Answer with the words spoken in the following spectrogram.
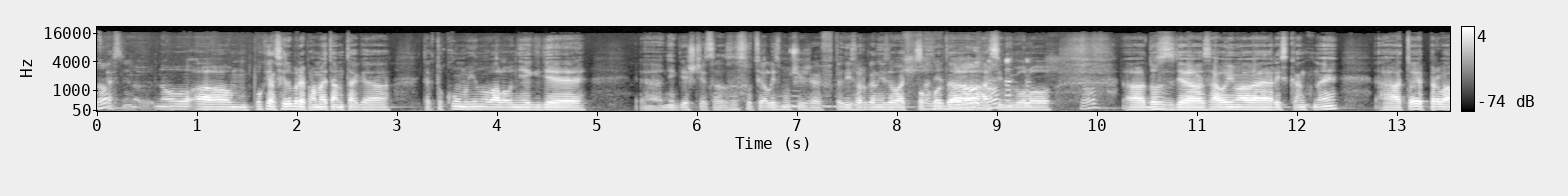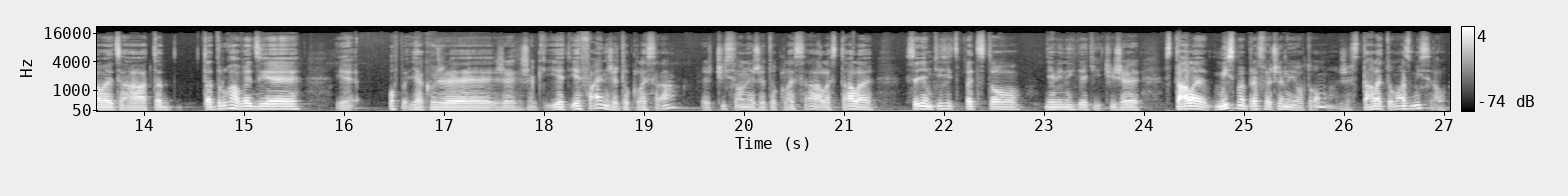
No? Jasne, no, no um, pokiaľ si dobre pamätám, tak, uh, tak to kulminovalo niekde, uh, niekde ešte za, za socializmu, čiže vtedy zorganizovať pochod nedalo, no? asi by bolo no? uh, dosť uh, zaujímavé a riskantné. A to je prvá vec. A tá, tá druhá vec je, je opäť akože, že, že je, je fajn, že to klesá, že číselne, že to klesá, ale stále 7500 nevinných detí. Čiže stále my sme presvedčení o tom, že stále to má zmysel.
